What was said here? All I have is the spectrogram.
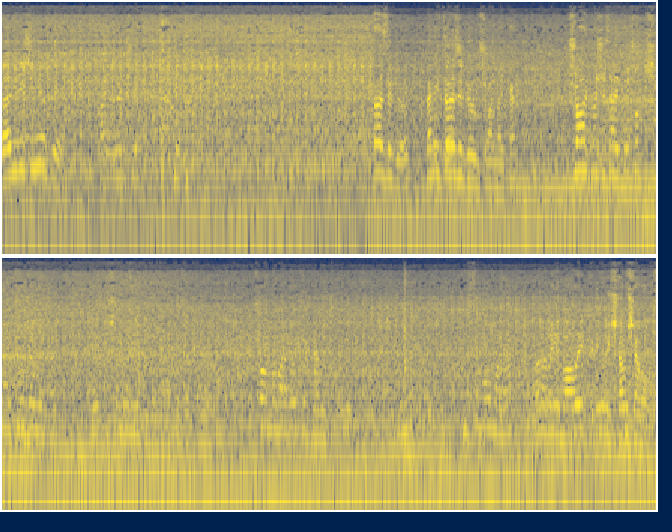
Ben bir işim yok ki. Hayır öyle bir şey yok. İtiraz ediyorum. Ben itiraz ediyorum şu andayken. Şu arkadaş özellikle çok şikayetçi yeter. Evet işlemleri yapacağım arkadaş yapacağım. Şu anda bana göre çok kardeşim. İstim olmadan arabayı bağlayıp benim işlem şey yapamaz.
